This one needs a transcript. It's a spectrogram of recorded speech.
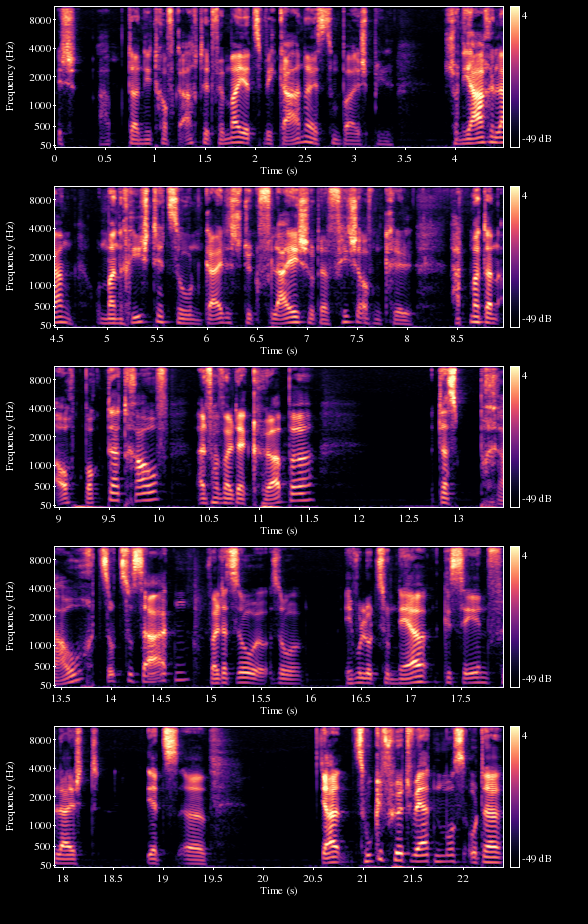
ich habe da nie drauf geachtet. Wenn man jetzt Veganer ist zum Beispiel, schon jahrelang, und man riecht jetzt so ein geiles Stück Fleisch oder Fisch auf dem Grill, hat man dann auch Bock da drauf? Einfach weil der Körper das braucht, sozusagen, weil das so, so evolutionär gesehen vielleicht jetzt äh, ja zugeführt werden muss oder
